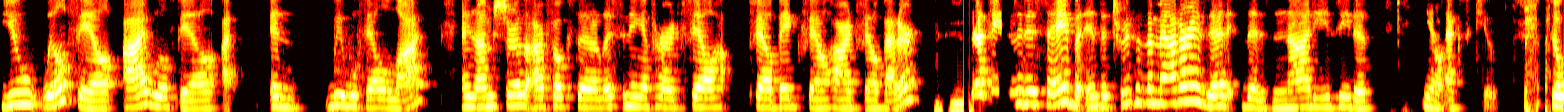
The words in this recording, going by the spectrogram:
You will fail, I will fail, and we will fail a lot, and I'm sure that our folks that are listening have heard "Fail fail big, fail hard, fail better." Mhm. That's easy to say, but in the truth of the matter is that that is not easy to, you know, execute. So,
